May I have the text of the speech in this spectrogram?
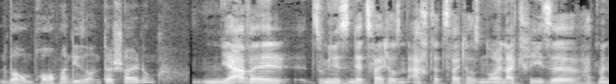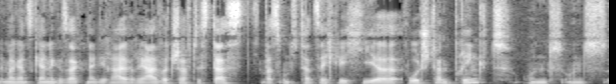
Warum braucht man diese Unterscheidung? Ja, weil zumindest in der 2008er, 2009er Krise hat man immer ganz gerne gesagt, na, die Realwirtschaft ist das, was uns tatsächlich hier Wohlstand bringt und uns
